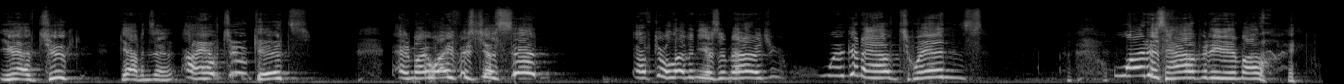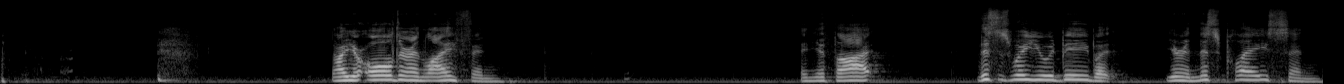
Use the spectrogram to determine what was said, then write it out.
You have two, Gavin said, I have two kids. And my wife has just said, after 11 years of marriage, we're going to have twins. What is happening in my life? Now you're older in life and and you thought this is where you would be, but you're in this place and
